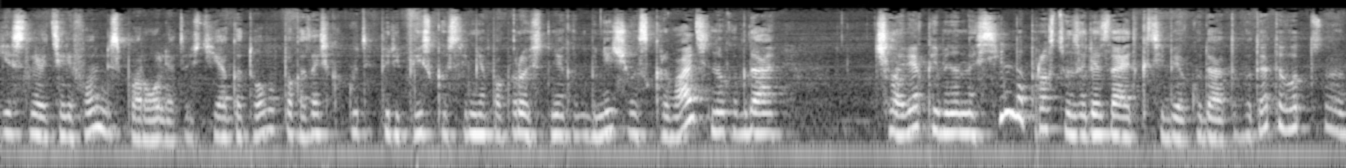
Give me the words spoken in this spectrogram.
если телефон без пароля, то есть я готова показать какую-то переписку, если меня попросят, мне как бы нечего скрывать, но когда человек именно насильно просто залезает к тебе куда-то, вот это вот, э,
